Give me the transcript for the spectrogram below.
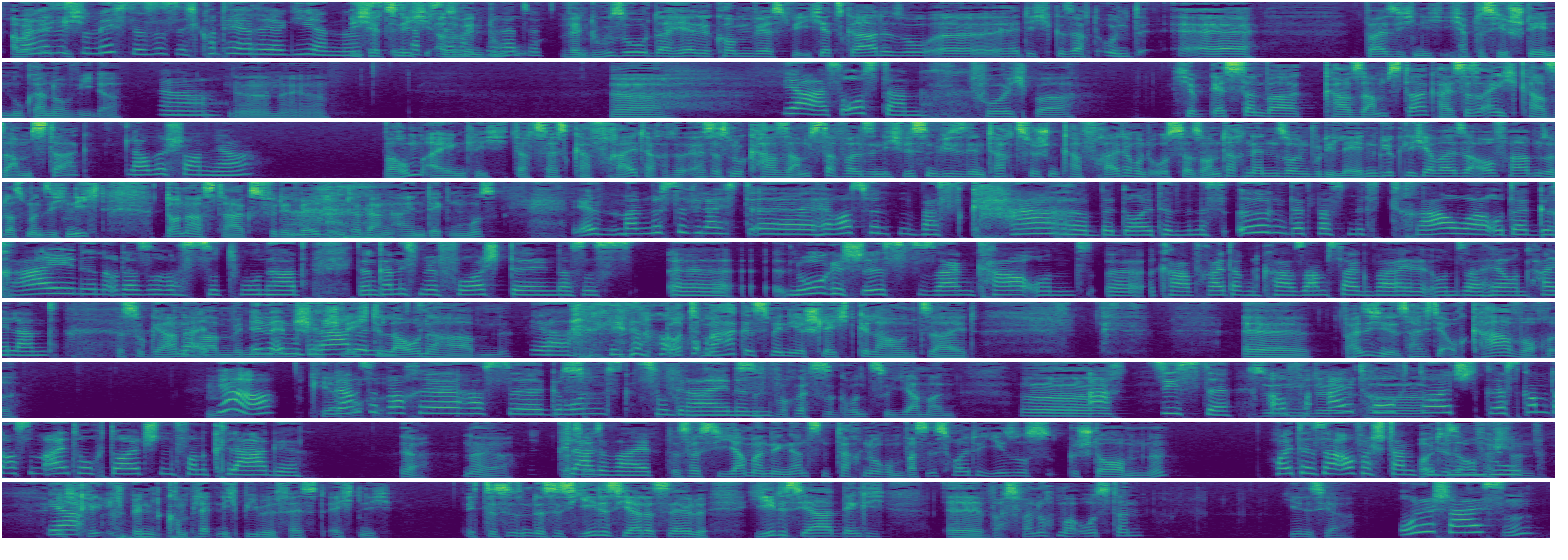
Aber Nein, hättest ich, du nicht. Das ist, ich konnte ja reagieren. ne? ich hätte hab's nicht, ja also noch wenn du, wenn du so dahergekommen wärst, wie ich jetzt gerade so, äh, hätte ich gesagt, und äh, weiß ich nicht. Ich habe das hier stehen, Nuka noch wieder. Ja. Ja, naja. Ja, ja, ist Ostern. furchtbar. Ich habe gestern war Kar-Samstag. Heißt das eigentlich Kar-Samstag? Glaube schon, ja. Warum eigentlich? Ich dachte, das heißt Karfreitag. Heißt das nur Kar-Samstag, weil sie nicht wissen, wie sie den Tag zwischen Karfreitag und Ostersonntag nennen sollen, wo die Läden glücklicherweise aufhaben, sodass man sich nicht donnerstags für den Weltuntergang eindecken muss? Äh, Man müsste vielleicht äh, herausfinden, was Kar bedeutet. Wenn es irgendetwas mit Trauer oder Greinen oder sowas zu tun hat, dann kann ich mir vorstellen, dass es äh, logisch ist zu sagen Kar und äh, Kar Freitag und Kar Samstag, weil unser Herr und Heiland Das so gerne haben, wenn die im- im Menschen Grabe schlechte liegt. Laune haben. Ne? ja genau. Gott mag es, wenn ihr schlecht gelaunt seid. äh, weiß ich nicht, das heißt ja auch Karwoche. ja, die ganze Woche hast du Grund zu greinen. Das Woche ist Grund zu jammern. Äh, Ach, siehste, auf Sünde, Althochdeutsch, das kommt aus dem Althochdeutschen von Klage. ja, naja. Das heißt, Klageweib. das heißt, die jammern den ganzen Tag nur rum. Was ist heute? Jesus gestorben, ne? Heute ist er auferstanden. Heute ist er auferstanden. Ja. Ich, ich bin komplett nicht bibelfest, echt nicht. Ich, das, ist, das ist jedes Jahr dasselbe. Jedes Jahr denke ich, äh, was war noch mal Ostern? Jedes Jahr. Ohne Scheiß? Hm?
